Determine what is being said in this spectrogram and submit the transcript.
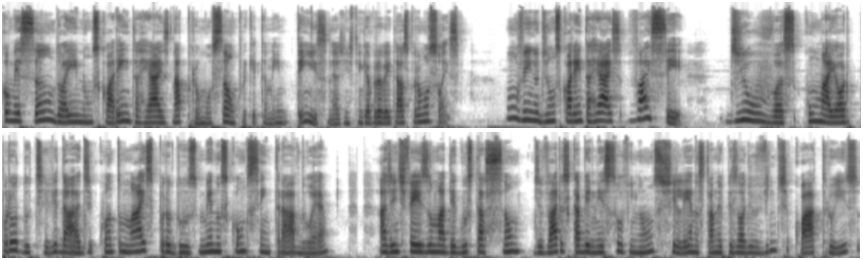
começando aí nos 40 reais na promoção, porque também tem isso, né? A gente tem que aproveitar as promoções. Um vinho de uns 40 reais vai ser de uvas com maior produtividade. Quanto mais produz, menos concentrado é. A gente fez uma degustação de vários Cabernet Sauvignons chilenos, está no episódio 24 isso,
